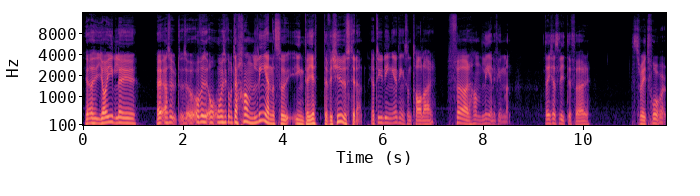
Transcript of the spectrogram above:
Jag, jag gillar ju Eh, alltså, om vi, om vi ska komma till handlingen så är inte jag jätteförtjust i den. Jag tycker det är ingenting som talar för handlingen i filmen. Den känns lite för straightforward.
